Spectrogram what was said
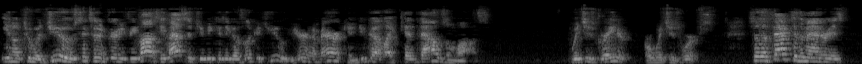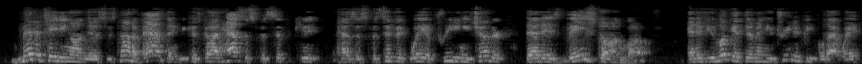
you know, to a Jew, 633 laws, he laughs at you because he goes, look at you. You're an American. You've got like 10,000 laws. Which is greater or which is worse? So the fact of the matter is, meditating on this is not a bad thing because God has a specific, has a specific way of treating each other that is based on love. And if you look at them and you treated people that way,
